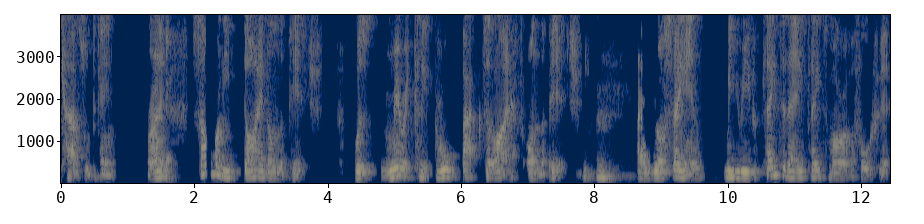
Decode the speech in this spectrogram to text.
cancelled the game. Right? Yeah. Somebody died on the pitch, was miraculously brought back to life on the pitch, and you're saying well, you either play today, play tomorrow, or forfeit.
